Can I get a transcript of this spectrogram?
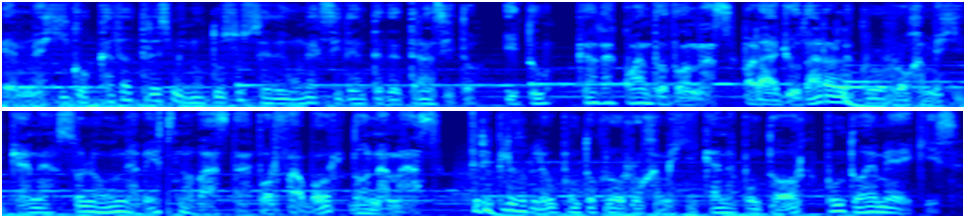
En México, cada tres minutos sucede un accidente de tránsito. ¿Y tú, cada cuándo donas? Para ayudar a la Cruz Roja Mexicana, solo una vez no basta. Por favor, dona más. www.cruzrojamexicana.org.mx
